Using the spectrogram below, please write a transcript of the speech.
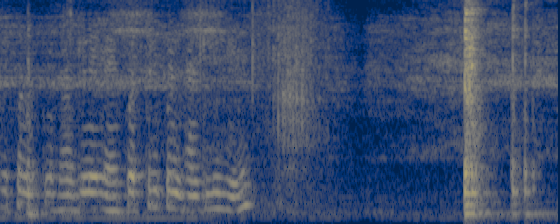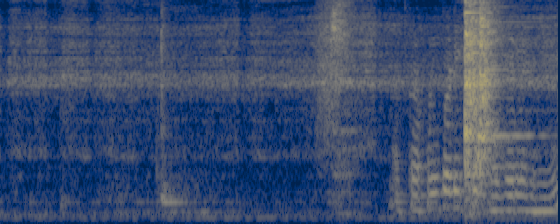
हे पण आपलं भाजलेलं आहे पत्री पण भाजलेली आहे आता आपण बडीशेप भाजायला घेऊया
